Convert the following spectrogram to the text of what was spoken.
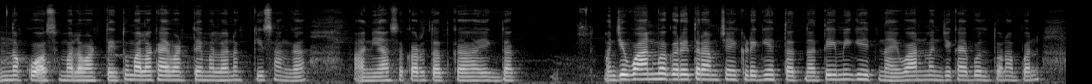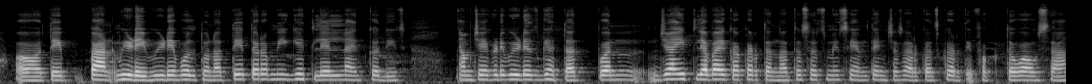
नको असं मला वाटतंय. तुम्हाला काय वाटतंय मला नक्की सांगा. आणि असं करतात का? एकदा म्हणजे वाण वगैरे तर आमच्या इकडे घेतात ना ते मी घेत नाही. वाण म्हणजे काय बोलतो ना आपण ते पान विडे विडे बोलतो ना ते तर मी घेतलेले नाहीत कधीच. आमच्या इकडे विडेच घेतात पण ज्या इथल्या बायका करतात ना तसंच मी सेम त्यांच्यासारखंच करते. फक्त वावसा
